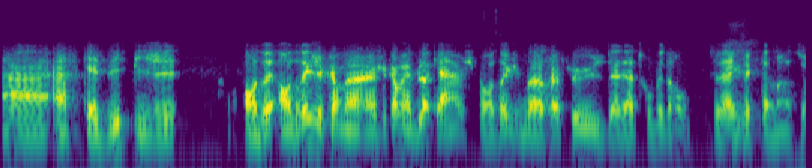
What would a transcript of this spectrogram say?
à, à ce qu'elle dit, puis je, on dirait, on dirait que j'ai comme, un, j'ai comme un blocage, puis on dirait que je me refuse de la trouver drôle. C'est exactement ça.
